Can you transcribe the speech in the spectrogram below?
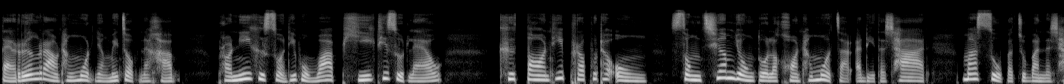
แต่เรื่องราวทั้งหมดยังไม่จบนะครับ เพราะนี่คือส่วนที่ผมว่าพีคที่สุดแล้ว คือตอนที่พระพุทธองค์ ทรงเชื่อมโยงตัวละครทั้งหมดจากอดีตชาติ มาสู่ปัจจุบันช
